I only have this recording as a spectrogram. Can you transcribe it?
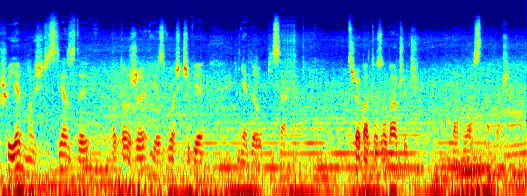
Przyjemność z jazdy po torze jest właściwie nie do opisania. Trzeba to zobaczyć na własne oczy.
